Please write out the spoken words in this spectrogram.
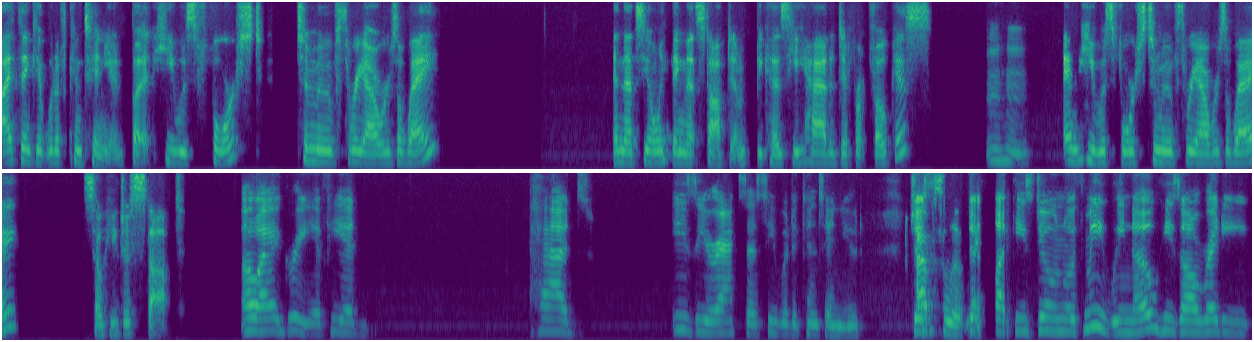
I think it would have continued. But he was forced to move three hours away. And that's the only thing that stopped him because he had a different focus. Mm-hmm. And he was forced to move three hours away. So he just stopped. Oh, I agree. If he had had easier access, he would have continued. Just, Absolutely. Just like he's doing with me. We know he's already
